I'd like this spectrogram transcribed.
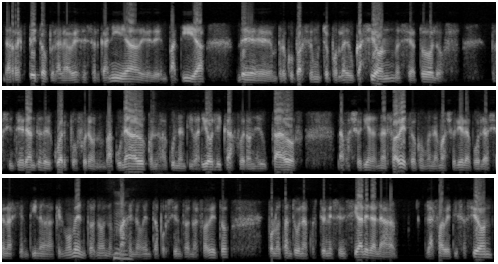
respeto, pero a la vez de cercanía, de, de empatía, de preocuparse mucho por la educación, o sea, todos los, los integrantes del cuerpo fueron vacunados con la vacuna antivariólica, fueron educados, la mayoría eran analfabetos, como la mayoría de la población argentina en aquel momento, ¿no? No, Mm. Más del 90% analfabeto, por lo tanto una cuestión esencial era la, la alfabetización,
